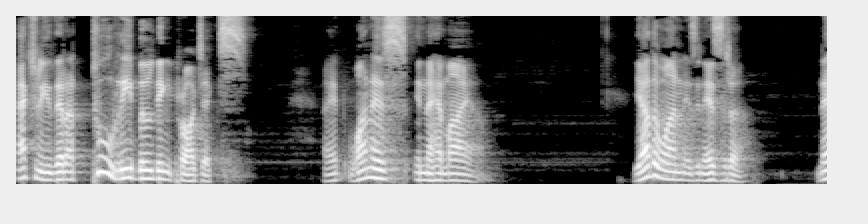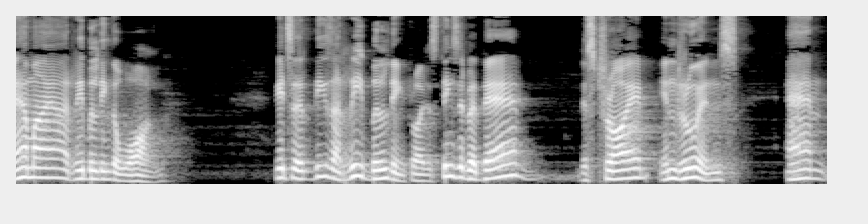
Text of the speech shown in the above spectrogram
actually, there are two rebuilding projects. Right? One is in Nehemiah, the other one is in Ezra. Nehemiah rebuilding the wall. It's a, these are rebuilding projects, things that were there, destroyed, in ruins, and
